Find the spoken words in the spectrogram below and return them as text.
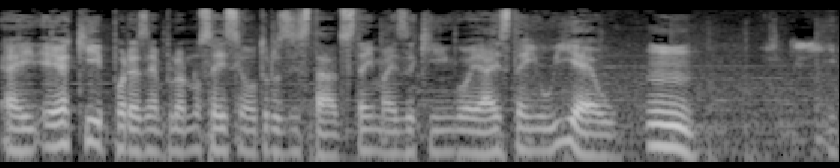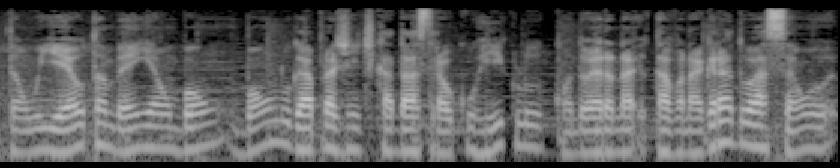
É, e aqui, por exemplo, eu não sei se em outros estados tem, mas aqui em Goiás tem o IEL. Hum. Então o IEL também é um bom, bom lugar para a gente cadastrar o currículo. Quando eu era na, eu estava na graduação, eu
